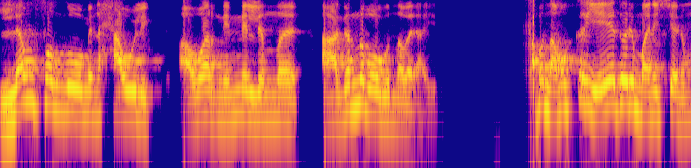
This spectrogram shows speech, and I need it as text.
ലംഫല്ലൂമിൻ മിൻ ഹൗലിക് അവർ നിന്നിൽ നിന്ന് അകന്നു പോകുന്നവരായിരുന്നു. അപ്പൊ നമുക്ക് ഏതൊരു മനുഷ്യനും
